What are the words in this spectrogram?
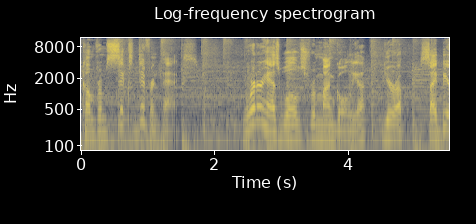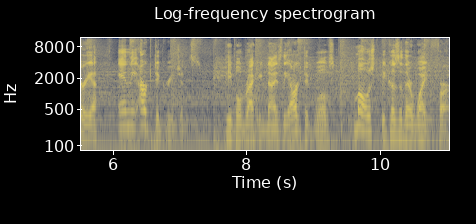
come from six different packs. Werner has wolves from Mongolia, Europe, Siberia, and the Arctic regions. People recognize the Arctic wolves most because of their white fur.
